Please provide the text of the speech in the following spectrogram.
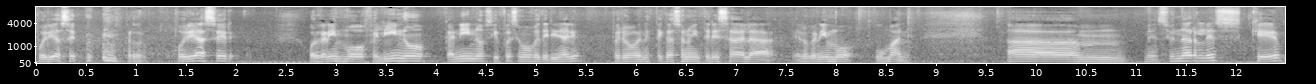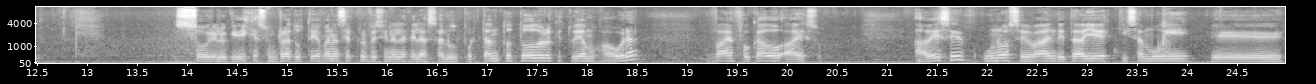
Podría ser, perdón, podría ser organismo felino, canino, si fuésemos veterinarios, pero en este caso nos interesa la- el organismo humano. Mm, mencionarles que sobre lo que dije hace un rato, ustedes van a ser profesionales de la salud, por tanto todo lo que estudiamos ahora va enfocado a eso. A veces uno se va en detalles quizá muy, eh,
